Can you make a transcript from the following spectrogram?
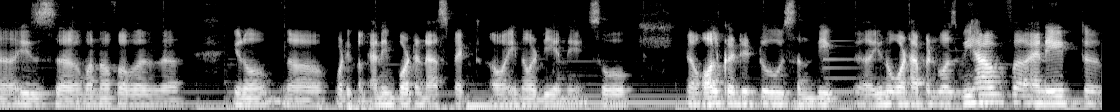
uh, is uh, one of our, uh, you know, uh, what do you call an important aspect uh, in our DNA. So uh, all credit to Sandeep. Uh, you know what happened was we have uh, an eight uh,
